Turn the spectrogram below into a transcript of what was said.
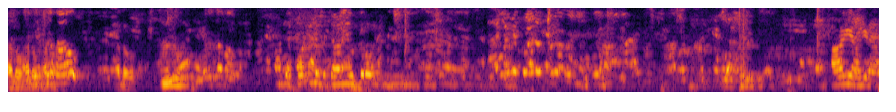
ਹੈਲੋ ਹੈਲੋ ਹੈਲੋ ਹੈਲੋ ਆ ਗਿਆ ਆ ਗਿਆ।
